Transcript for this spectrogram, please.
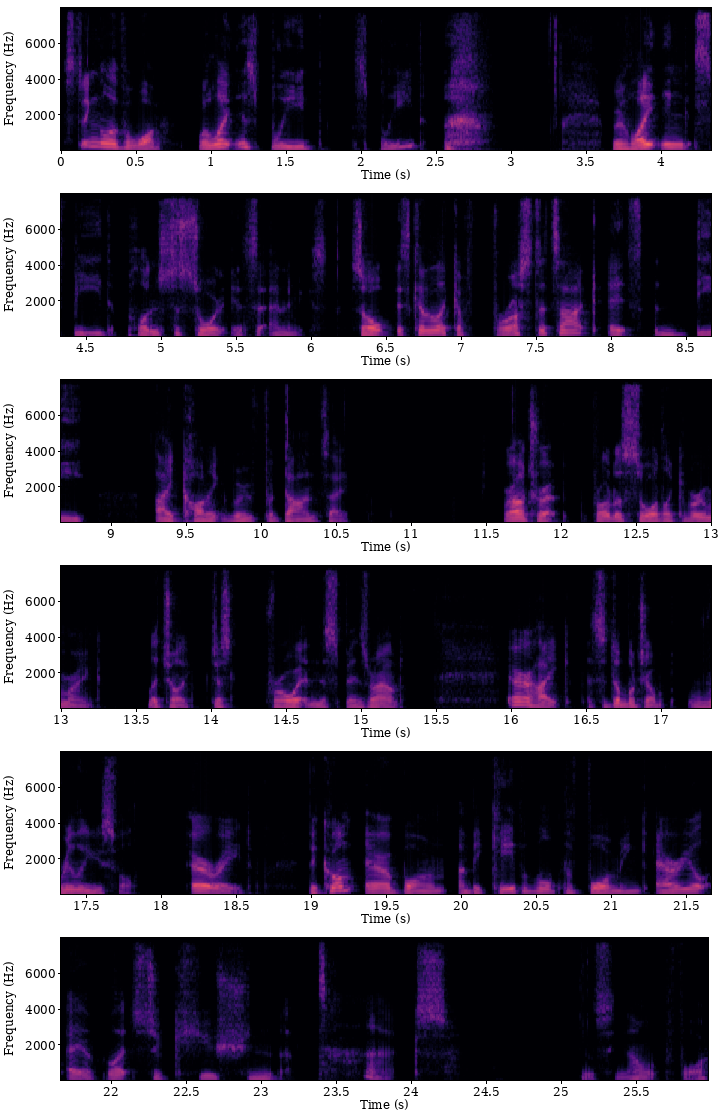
Stinger level 1. With lightning speed... Speed? With lightning speed, plunge the sword into enemies. So it's kind of like a thrust attack. It's the iconic move for Dante. Round trip. Throw the sword like a boomerang. Literally, just throw it and it spins around. Air hike. It's a double jump. Really useful. Air raid. Become airborne and be capable of performing aerial electrocution attacks. Haven't seen that one before.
